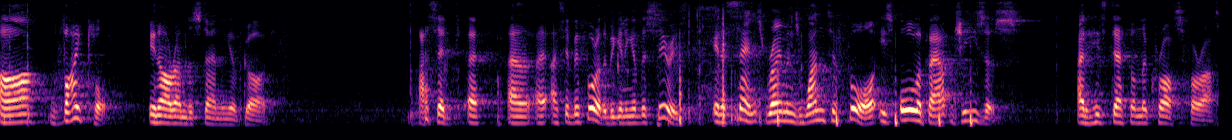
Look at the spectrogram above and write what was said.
are vital in our understanding of God. I said, uh, uh, I said before at the beginning of the series, in a sense, Romans 1 to 4 is all about Jesus and his death on the cross for us.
